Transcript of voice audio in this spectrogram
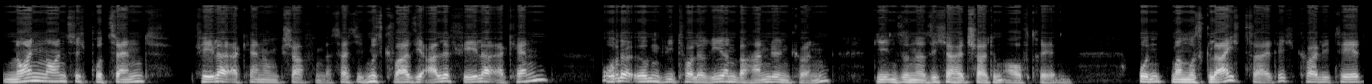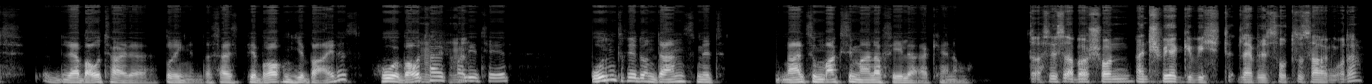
99 Prozent Fehlererkennung schaffen. Das heißt, ich muss quasi alle Fehler erkennen oder irgendwie tolerieren, behandeln können, die in so einer Sicherheitsschaltung auftreten. Und man muss gleichzeitig Qualität der Bauteile bringen. Das heißt, wir brauchen hier beides, hohe Bauteilqualität mhm. und Redundanz mit nahezu maximaler Fehlererkennung. Das ist aber schon ein Schwergewicht-Level sozusagen, oder?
